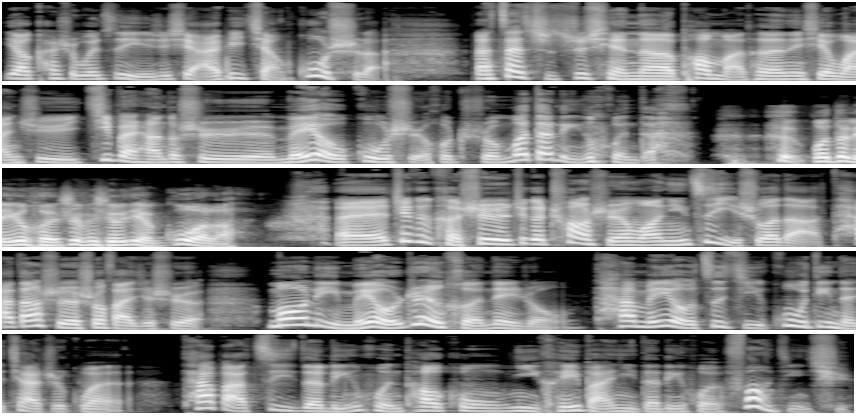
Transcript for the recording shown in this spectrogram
要开始为自己这些 IP 讲故事了。那在此之前呢，泡泡玛特的那些玩具基本上都是没有故事或者说没得灵魂的。没得灵魂是不是有点过了？哎，这个可是这个创始人王宁自己说的，他当时的说法就是猫里没有任何内容，它没有自己固定的价值观。他把自己的灵魂掏空，你可以把你的灵魂放进去。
